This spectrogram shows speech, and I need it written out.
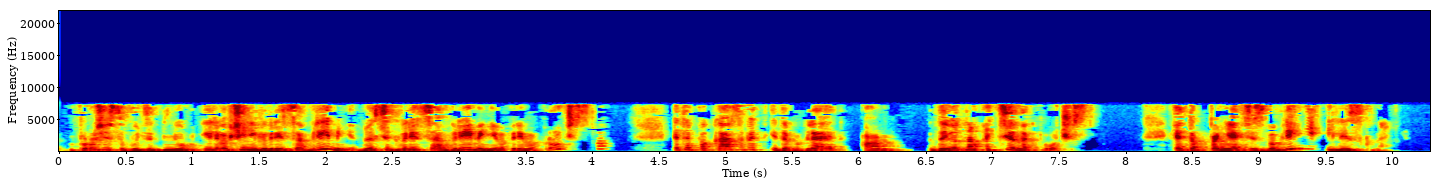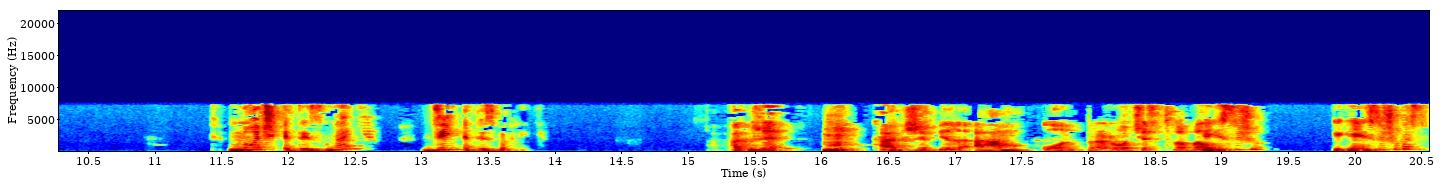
пророчество будет днем. Или вообще не говорится о времени, но если говорится о времени во время пророчества, это показывает и добавляет, а, дает нам оттенок пророчества. Это понятие избавления или изгнания. Ночь – это изгнание, день – это избавление. А как же, как же Билам, он пророчествовал? Я не слышу, я не слышу вас.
